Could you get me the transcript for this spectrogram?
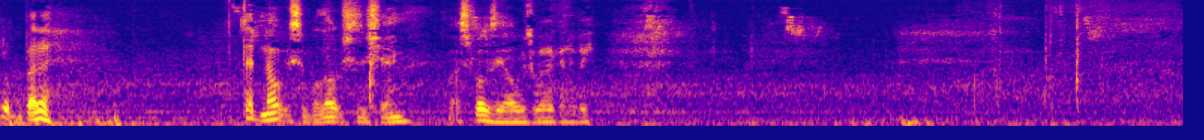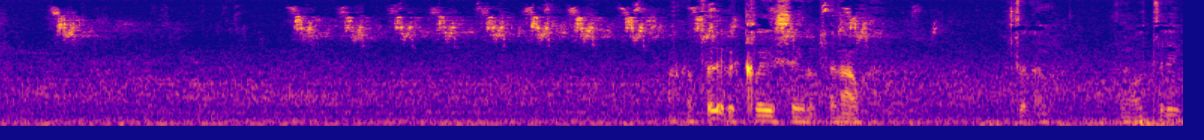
Look better. Dead noticeable though, which is a shame. But I suppose they always were going to be. Fill it with clear sealant for now. I don't know. I don't know what to do.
